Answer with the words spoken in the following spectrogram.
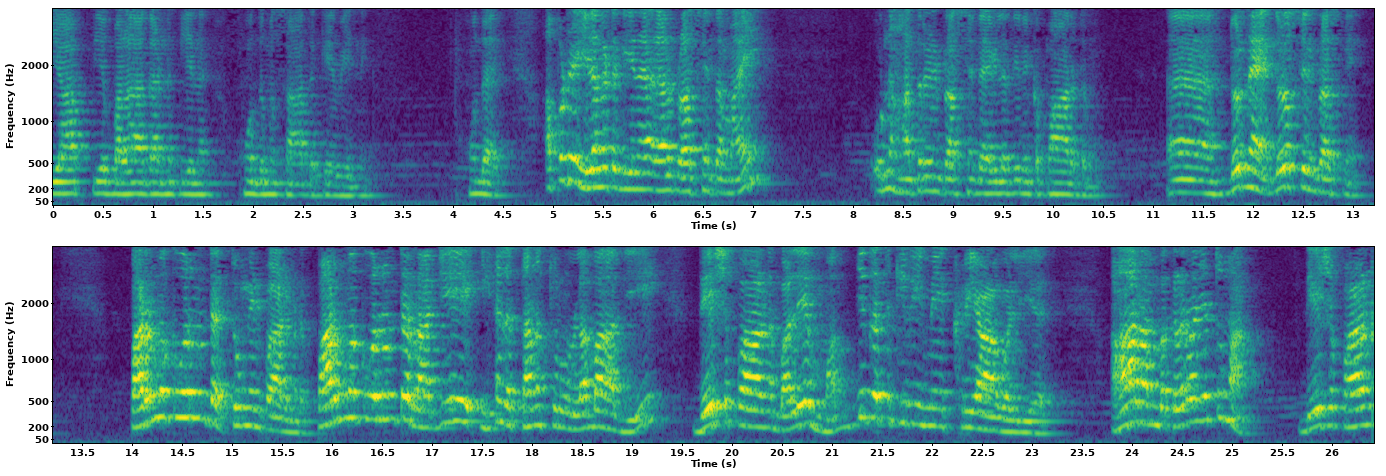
ව්‍යාප්තිය බලා ගන්න තියෙන හොඳම සාධකය වෙන්නේ. හොඳයි. අපට ඊළඟට කියන යන ප්‍රශ්නේ තමයි ඔන්න හතරවෙනි ප්‍රශ්නෙට ඇවිල්ලා තියෙන එක පාරටම. දොල් නෑ දොළොස්වෙනි ප්‍රශ්නේ. පරමකවරුන්ට තුන්වෙනි පාඩමට පරමකවරුන්ට රජයේ ඉහළ තනතුරු ලබා දී දේශපාලන බලය මධ්‍යගත කිරීමේ ක්‍රියාවලිය ආරම්භ කළ රජතුමා දේශපාලන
